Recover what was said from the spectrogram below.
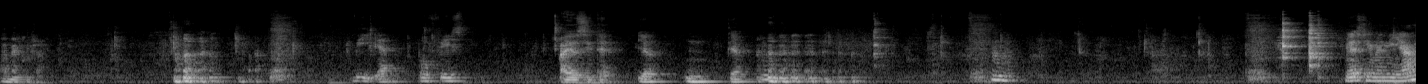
Ja, men kanske. บีแอนโปรฟิส Ja, jag sitter. Ja. Mm. Ja. แม่ชิมอันนี้ยัง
